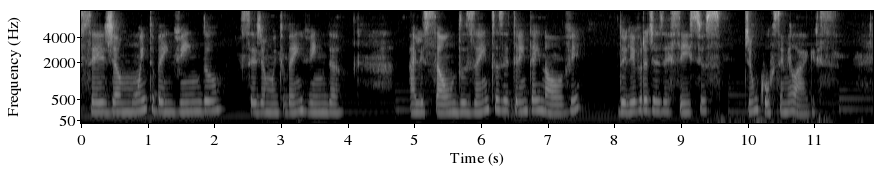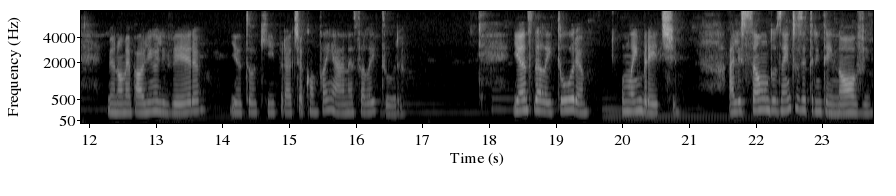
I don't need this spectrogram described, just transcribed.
Seja muito bem-vindo, seja muito bem-vinda à lição 239 do livro de exercícios de um curso em milagres. Meu nome é Paulinho Oliveira e eu tô aqui para te acompanhar nessa leitura. E antes da leitura, um lembrete. A lição 239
